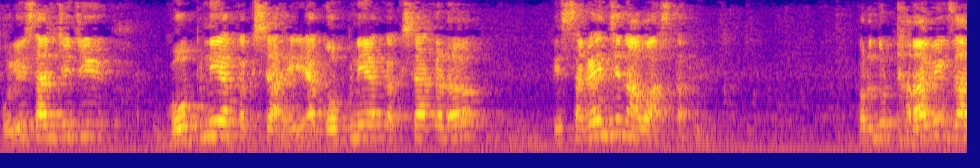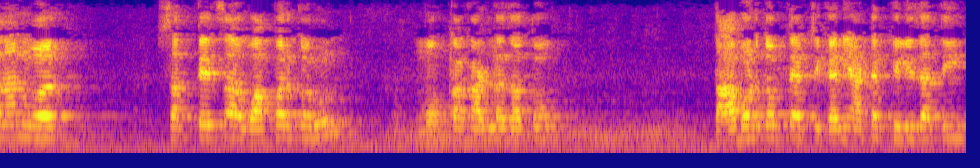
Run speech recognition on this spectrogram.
पोलिसांची जी गोपनीय कक्ष आहे या गोपनीय कक्षाकडं ही सगळ्यांची नावं असतात. परंतु ठराविक जणांवर सत्तेचा वापर करून मोक्का काढला जातो. ताबडतोब त्या ठिकाणी अटक केली जाती.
